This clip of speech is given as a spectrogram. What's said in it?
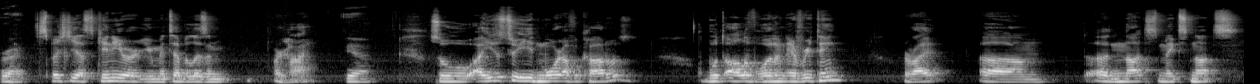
Right. Especially as skinny or your metabolism are high. Yeah. So I used to eat more avocados, put olive oil in everything, right? Um, uh, nuts, mixed nuts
